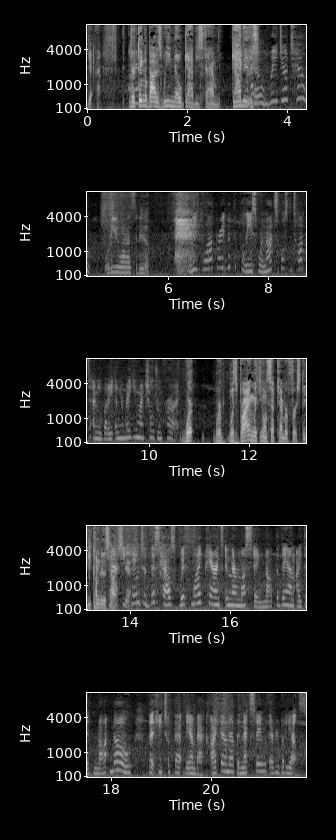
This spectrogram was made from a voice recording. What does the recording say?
Yeah. The thing about it is we know Gabby's family. Gabby we is. do, we do too. What do you want us to do? We cooperate with the police. We're not supposed to talk to anybody, and you're making my children cry. Where, where was Brian with you on September 1st? Did he come to this yes, house? he came to this house with my parents in their Mustang, not the van. I did not know that he took that van back. I found out the next day with everybody else.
